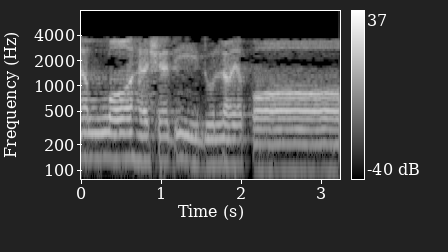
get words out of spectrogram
اللَّهَ شَدِيدُ الْعِقَابِ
